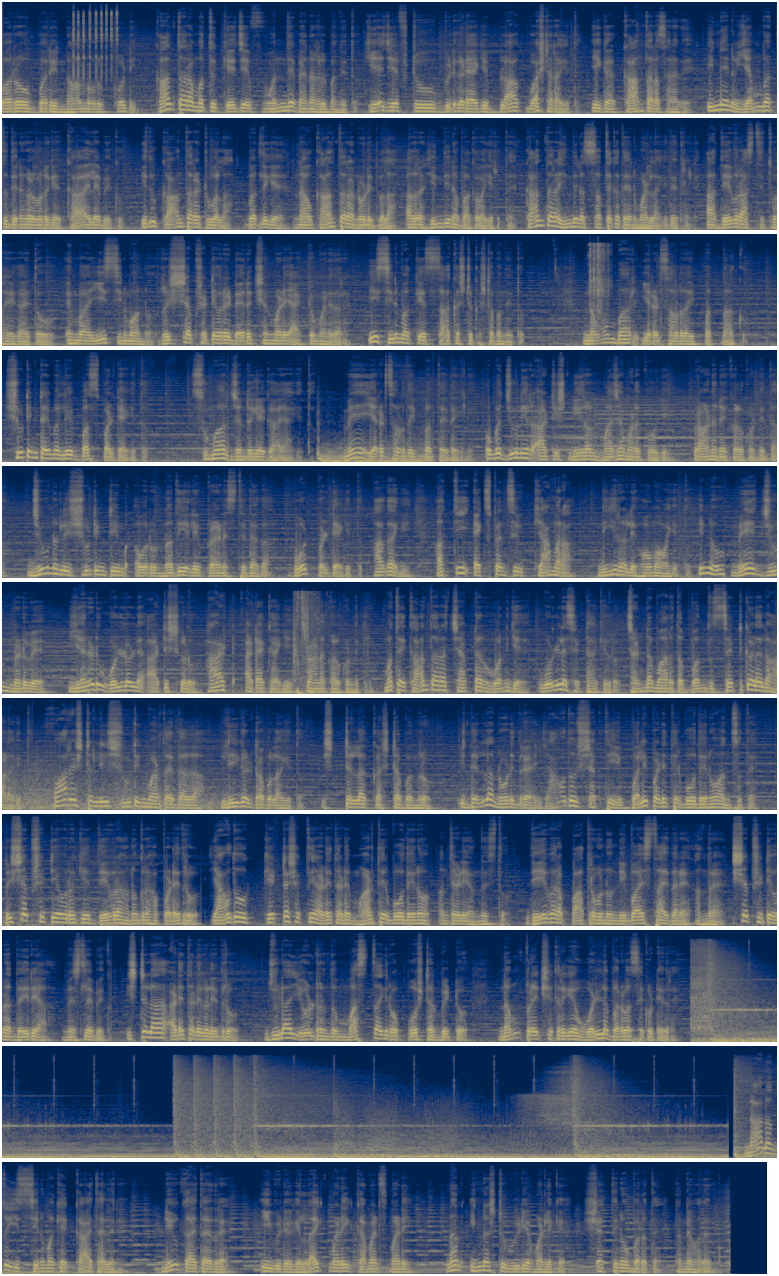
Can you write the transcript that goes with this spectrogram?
ಬರೋಬ್ಬರಿ ನಾಲ್ನೂರು ಕೋಟಿ. ಕಾಂತಾರ ಮತ್ತು ಕೆ ಜಿ ಎಫ್ ಒಂದೇ ಬ್ಯಾನರ್ ಅಲ್ಲಿ ಬಂದಿತ್ತು. ಕೆ ಜಿ ಎಫ್ ಟು ಬಿಡುಗಡೆಯಾಗಿ ಬ್ಲಾಕ್ ಬಾಸ್ಟರ್ ಆಗಿತ್ತು. ಈಗ ಕಾಂತಾರ ಸರದಿ. ಇನ್ನೇನು ಎಂಬತ್ತು ದಿನಗಳವರೆಗೆ ಕಾಯಲೇಬೇಕು. ಇದು ಕಾಂತಾರ ಟೂ ಅಲ್ಲ. ಬದಲಿಗೆ ನಾವು ಕಾಂತಾರ ನೋಡಿದ್ವಲ್ಲ, ಅದರ ಹಿಂದಿನ ಭಾಗವಾಗಿರುತ್ತೆ. ಕಾಂತಾರ ಹಿಂದಿನ ಸತ್ಯಕಥೆಯನ್ನು ಮಾಡಲಾಗಿದೆ ಇದರಲ್ಲಿ. ಆ ದೇವರ ಅಸ್ತಿತ್ವ ಹೇಗಾಯ್ತು ಎಂಬ ಈ ಸಿನಿಮಾವನ್ನು ರಿಷಬ್ ಶೆಟ್ಟಿ ಅವರೇ ಡೈರೆಕ್ಷನ್ ಮಾಡಿ ಆಕ್ಟ್ ಮಾಡಿದ್ದಾರೆ. ಈ ಸಿನಿಮಾಕ್ಕೆ ಸಾಕಷ್ಟು ಕಷ್ಟ ಬಂದಿತ್ತು. ನವೆಂಬರ್ ಎರಡ್ ಸಾವಿರದ ಇಪ್ಪತ್ನಾಲ್ಕು. ಶೂಟಿಂಗ್ ಟೈಮಲ್ಲಿ ಬಸ್ ಪಲ್ಟಿಯಾಗಿತ್ತು ಸುಮಾರು ಜನರಿಗೆ ಗಾಯ ಆಗಿತ್ತು. ಮೇ ಎರಡ್ ಸಾವಿರದ ಇಪ್ಪತ್ತೈದಾಗಲಿ ಒಬ್ಬ ಜೂನಿಯರ್ ಆರ್ಟಿಸ್ಟ್ ನೀರಲ್ಲಿ ಮಜಾ ಮಾಡಕ್ ಹೋಗಿ ಪ್ರಾಣನೇ ಕಳ್ಕೊಂಡಿದ್ದ. ಜೂನ್ ಅಲ್ಲಿ ಶೂಟಿಂಗ್ ಟೀಮ್ ಅವರು ನದಿಯಲ್ಲಿ ಪ್ರಯಾಣಿಸುತ್ತಿದ್ದಾಗ ಬೋಟ್ ಪಲ್ಟಿಯಾಗಿತ್ತು ಹಾಗಾಗಿ ಅತಿ ಎಕ್ಸ್ಪೆನ್ಸಿವ್ ಕ್ಯಾಮರಾ ನೀರಲ್ಲಿ ಹೋಮವಾಗಿತ್ತು. ಇನ್ನು ಮೇ ಜೂನ್ ನಡುವೆ ಎರಡು ಒಳ್ಳೊಳ್ಳೆ ಆರ್ಟಿಸ್ಟ್ಗಳು ಹಾರ್ಟ್ ಅಟ್ಯಾಕ್ ಆಗಿ ಪ್ರಾಣ ಕಳ್ಕೊಂಡಿದ್ರು. ಮತ್ತೆ ಕಾಂತಾರ ಚಾಪ್ಟರ್ ಒನ್ಗೆ ಒಳ್ಳೆ ಸೆಟ್ ಹಾಕಿದ್ರು. ಚಂಡಮಾರುತ ಬಂದು ಸೆಟ್ಗಳೆಲ್ಲ ಹಾಳಾಗಿತ್ತು. ಫಾರೆಸ್ಟ್ ಅಲ್ಲಿ ಶೂಟಿಂಗ್ ಮಾಡ್ತಾ ಇದ್ದಾಗ ಲೀಗಲ್ ಟ್ರಬಲ್ ಆಗಿತ್ತು. ಇಷ್ಟೆಲ್ಲ ಕಷ್ಟ ಬಂದ್ರು. ಇದೆಲ್ಲ ನೋಡಿದ್ರೆ ಯಾವುದೋ ಶಕ್ತಿ ಬಲಿ ಪಡಿತಿರ್ಬೋದೇನೋ ಅನ್ಸುತ್ತೆ. ರಿಷಬ್ ಶೆಟ್ಟಿ ಅವರಿಗೆ ದೇವರ ಅನುಗ್ರಹ ಪಡೆದ್ರು ಯಾವುದೋ ಕೆಟ್ಟ ಶಕ್ತಿ ಅಡೆತಡೆ ಮಾಡ್ತಿರ್ಬೋದೇನೋ ಅಂತೇಳಿ ಅನ್ನಿಸ್ತು. ದೇವರ ಪಾತ್ರವನ್ನು ನಿಭಾಯಿಸ್ತಾ ಇದ್ದಾರೆ ಅಂದ್ರೆ ರಿಷಬ್ ಶೆಟ್ಟಿ ಅವರ ಧೈರ್ಯ ಮೆಚ್ಚಲೇಬೇಕು ಇಷ್ಟೆಲ್ಲ ಅಡೆತಡೆಗಳಿದ್ರು ಜುಲೈ ಏಳರಂದು ಮಸ್ತ್ ಆಗಿರೋ ಪೋಸ್ಟರ್ ಬಿಟ್ಟು ನಮ್ಮ ಪ್ರೇಕ್ಷಕರಿಗೆ ಒಳ್ಳೆ ಭರವಸೆ ಕೊಟ್ಟಿದ್ರೆ. ನಾನಂತೂ ಈ ಸಿನಿಮಾಕ್ಕೆ ಕಾಯ್ತಾ ಇದ್ದೀನಿ. ನೀವು ಕಾಯ್ತಾ ಇದ್ರೆ ಈ ವಿಡಿಯೋಗೆ ಲೈಕ್ ಮಾಡಿ, ಕಮೆಂಟ್ಸ್ ಮಾಡಿ. ನಾನು ಇನ್ನಷ್ಟು ವಿಡಿಯೋ ಮಾಡಲಿಕ್ಕೆ ಶಕ್ತಿನೂ ಬರುತ್ತೆ. ಧನ್ಯವಾದಗಳು.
